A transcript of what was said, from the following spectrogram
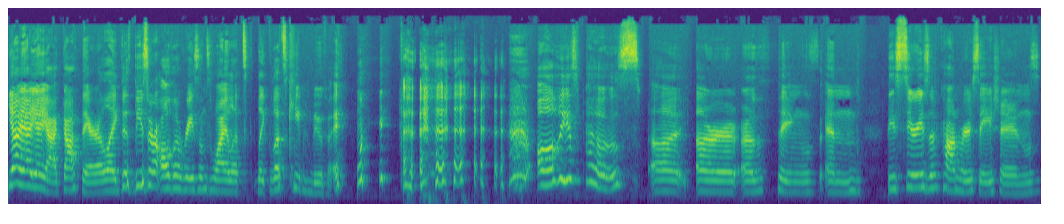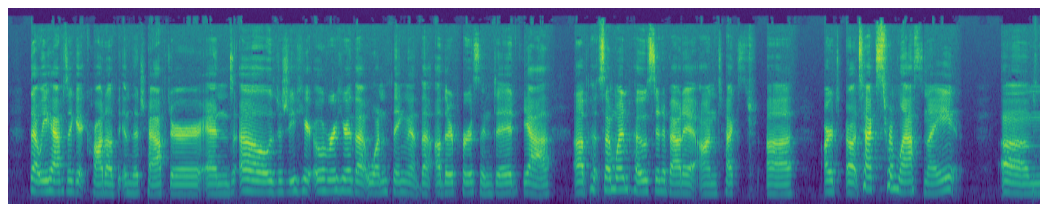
yeah, yeah, yeah, yeah, got there. Like th- these are all the reasons why let's like let's keep moving. all these posts uh, are, are things and these series of conversations that we have to get caught up in the chapter and oh did you hear overhear that one thing that the other person did yeah uh, someone posted about it on text uh, our uh, text from last night um and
